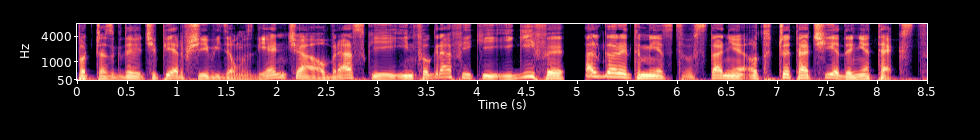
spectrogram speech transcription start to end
Podczas gdy ci pierwsi widzą zdjęcia, obrazki, infografiki i gify, algorytm jest w stanie odczytać jedynie tekst.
